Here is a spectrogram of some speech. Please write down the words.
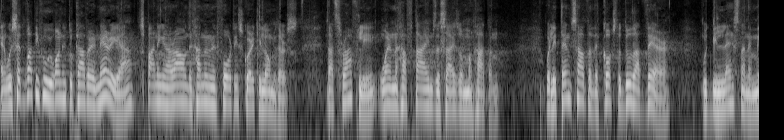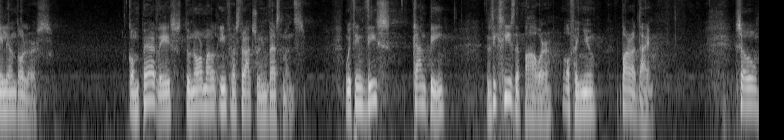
And we said, what if we wanted to cover an area spanning around 140 square kilometers? That's roughly one and a half times the size of Manhattan. Well, it turns out that the cost to do that there would be less than a million dollars. Compare this to normal infrastructure investments. We think this can be, this is the power of a new paradigm. So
